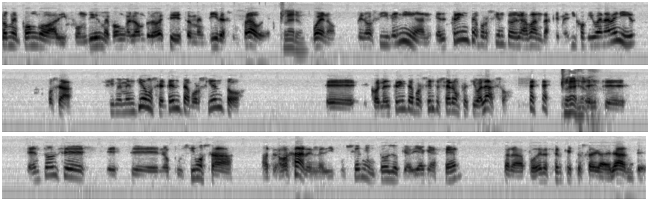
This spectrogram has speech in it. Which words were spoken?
yo me pongo a difundir, me pongo el hombro este y esto es mentira, es un fraude. Claro. Bueno, pero si venían el 30% de las bandas que me dijo que iban a venir, o sea, si me mentía un 70%, eh, con el 30% ya era un festivalazo. Claro. Este, entonces, este, nos pusimos a, a trabajar en la difusión y en todo lo que había que hacer para poder hacer que esto salga adelante.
